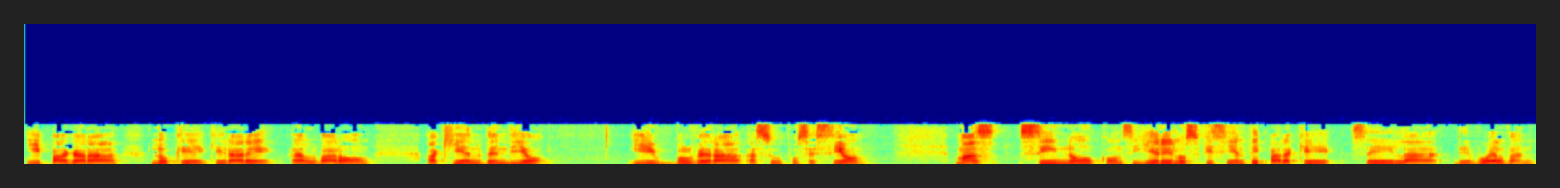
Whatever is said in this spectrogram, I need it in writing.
y pagará lo que querare al varón a quien vendió y volverá a su posesión. Mas si no consiguiere lo suficiente para que se la devuelvan,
